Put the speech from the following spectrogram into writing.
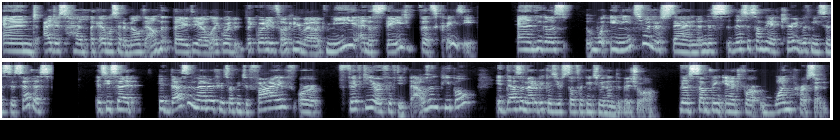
And I just had, like, I almost had a meltdown at the idea. Like, what, like, what are you talking about? Me and a stage? That's crazy. And he goes, what you need to understand, and this, this is something I've carried with me since this, is he said, it doesn't matter if you're talking to five or 50 or 50,000 people. It doesn't matter because you're still talking to an individual. There's something in it for one person.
